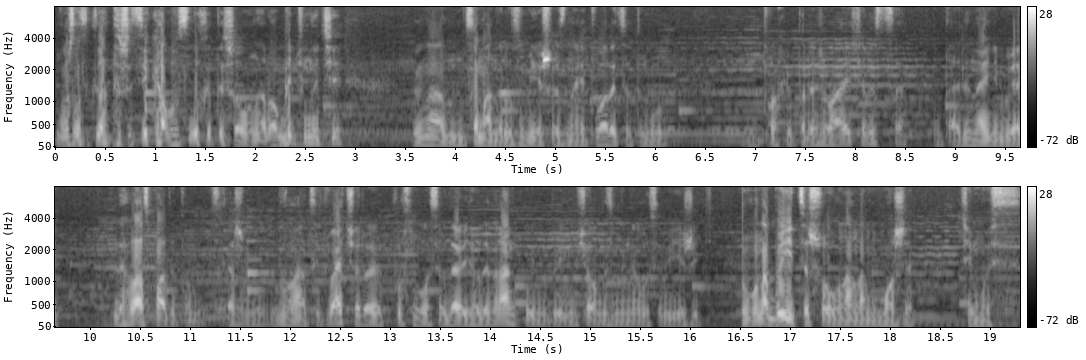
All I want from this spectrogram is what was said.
можна сказати, що цікаво слухати, що вона робить вночі. Вона сама не розуміє, що з нею твориться, тому трохи переживає через це. Та для неї ніби як лягла спати там, скажімо, в 12 вечора, проснулася в 9 годин ранку, і ніби нічого не змінилося в її житті. Ну, Вона боїться, що вона нам може чимось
